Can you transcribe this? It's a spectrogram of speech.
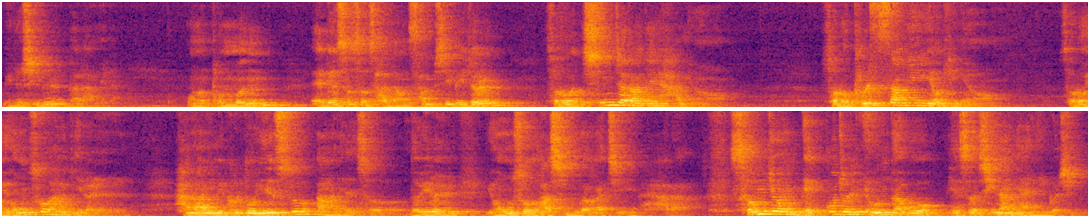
믿으시길 바랍니다. 오늘 본문 에베소서 4장 32절 서로 친절하게 하며 서로 불쌍히 여기며 서로 용서하기를 하나님이 그리스도 예수 안에서 너희를 용서하심과 같이 하라. 성경 몇 구절 외운다고 해서 신앙이 아닌 것입니다.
